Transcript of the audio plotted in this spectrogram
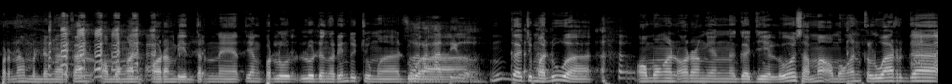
pernah mendengarkan omongan orang di internet. Yang perlu lu dengerin tuh cuma Suara dua. hati lu. Enggak cuma dua. Omongan orang yang ngegaji lu sama omongan keluarga.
